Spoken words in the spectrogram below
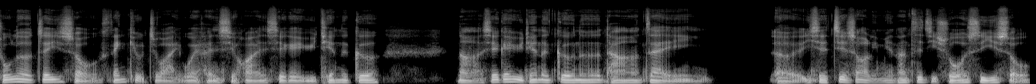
除了这一首 Thank You 之外，我也很喜欢写给雨天的歌。那写给雨天的歌呢？他在呃一些介绍里面，他自己说是一首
